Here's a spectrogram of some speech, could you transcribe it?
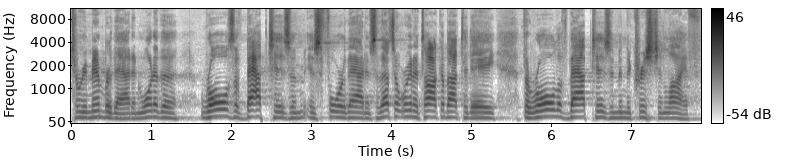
to remember that. And one of the roles of baptism is for that. And so that's what we're going to talk about today the role of baptism in the Christian life.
